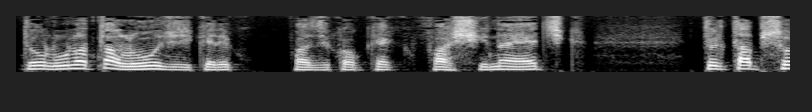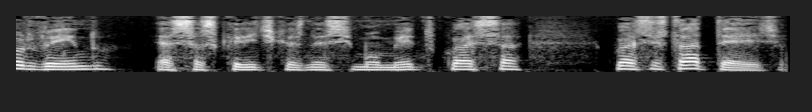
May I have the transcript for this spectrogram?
Então Lula está longe de querer fazer qualquer faxina ética. Então ele está absorvendo essas críticas nesse momento com essa, com essa estratégia.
